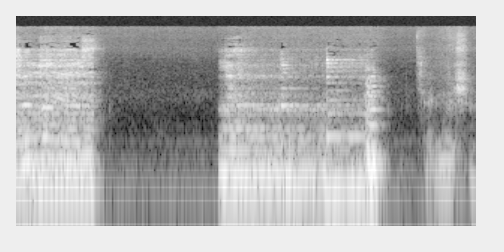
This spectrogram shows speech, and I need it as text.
Czy to jest... Nie. Tak myślę.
